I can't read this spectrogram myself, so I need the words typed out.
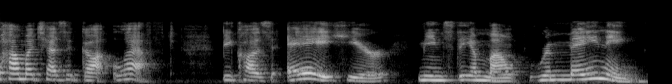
how much has it got left? Because A here means the amount remaining,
